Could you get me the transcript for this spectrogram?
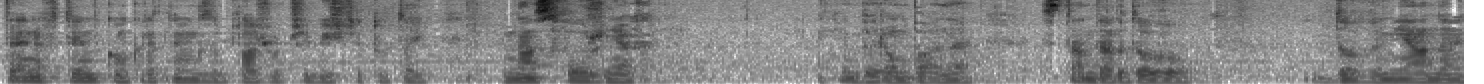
Ten w tym konkretnym egzemplarzu oczywiście tutaj na swożniach wyrąbane standardowo do wymiany.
